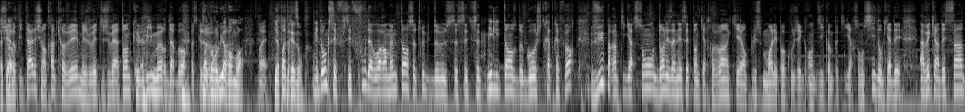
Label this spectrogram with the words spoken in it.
Je suis à l'hôpital, je suis en train de crever, mais je vais, je vais attendre que lui meure d'abord. parce que D'abord lui avant moi. Ouais. Il n'y a pas de raison. Et donc c'est fou d'avoir en même temps ce truc de cette militance de gauche très très forte, vue par un petit garçon dans les années 70-80, qui est en plus moi l'époque où j'ai grandi comme petit garçon aussi. Donc il y a des. avec un dessin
